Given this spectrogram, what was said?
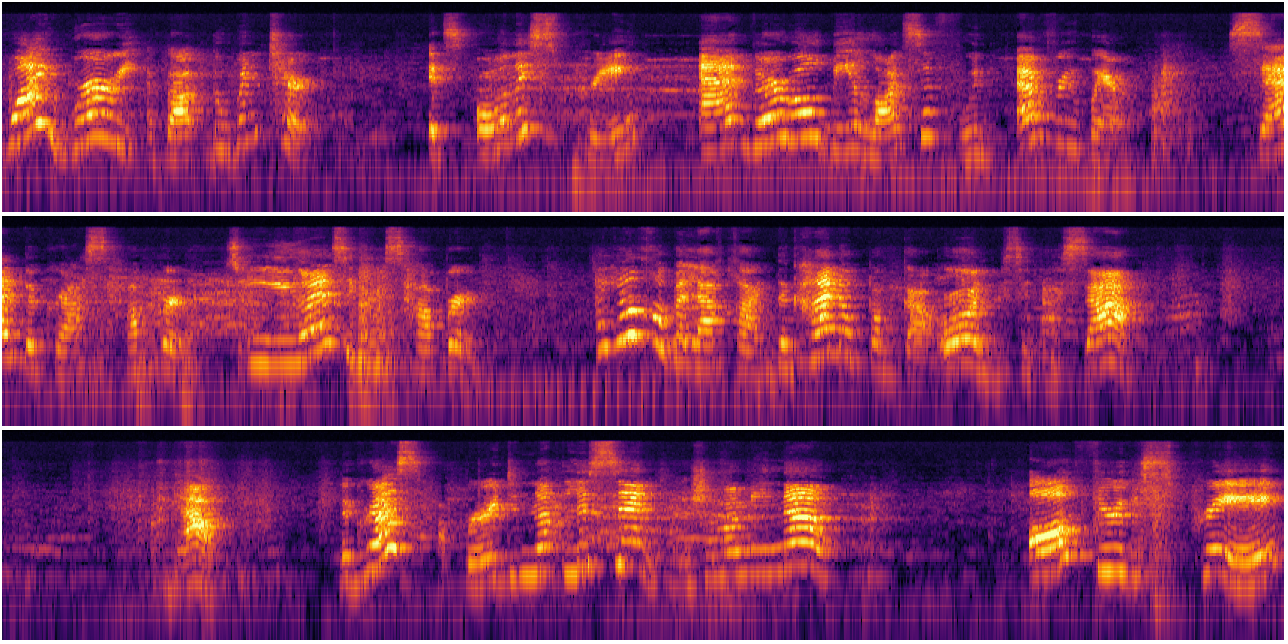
Why worry about the winter? It's only spring and there will be lots of food everywhere, said the grasshopper. So, ingon si grasshopper, Ayaw ka balakad, daghan og pagkaon, bisin asa. Now, the grasshopper did not listen. Ano siya maminaw? All through the spring,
